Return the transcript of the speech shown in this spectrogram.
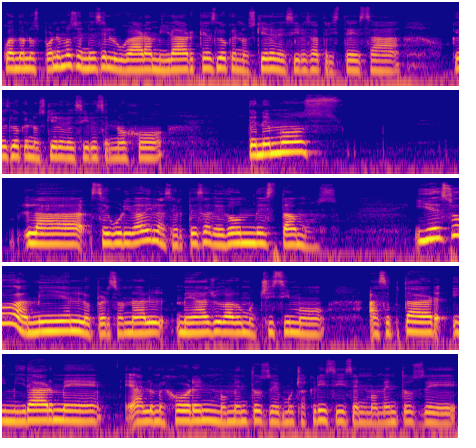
cuando nos ponemos en ese lugar a mirar qué es lo que nos quiere decir esa tristeza, qué es lo que nos quiere decir ese enojo, tenemos la seguridad y la certeza de dónde estamos. Y eso a mí en lo personal me ha ayudado muchísimo aceptar y mirarme a lo mejor en momentos de mucha crisis, en momentos de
